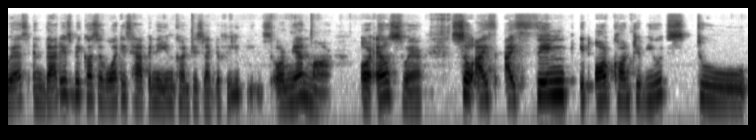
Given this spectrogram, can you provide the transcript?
US, and that is because of what is happening in countries like the Philippines or Myanmar or elsewhere. So I, I think it all contributes to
